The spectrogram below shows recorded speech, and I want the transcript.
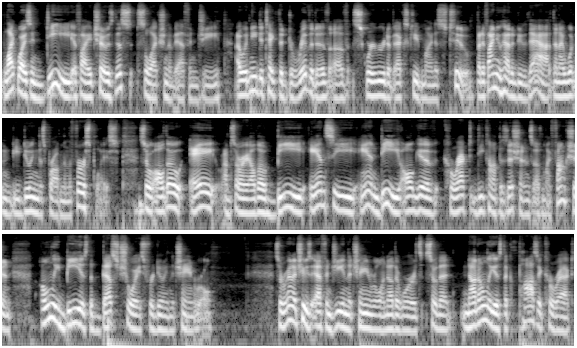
Likewise, in D, if I chose this selection of f and g, I would need to take the derivative of square root of x cubed minus 2. But if I knew how to do that, then I wouldn't be doing this problem in the first place. So although A, I'm sorry, although B and C and D all give correct decompositions of my function, only B is the best choice for doing the chain rule. So we're going to choose f and g in the chain rule, in other words, so that not only is the composite correct,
